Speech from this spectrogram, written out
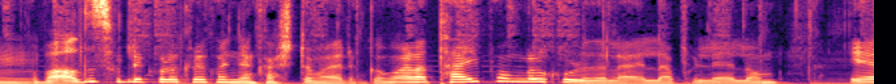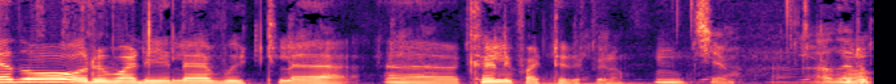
ம். அப்போ அது சொல்லிக் கொடுக்குற கொஞ்சம் கஷ்டமாக இருக்கும். ஆனால் தைப்பொங்கல் கூடுதலாக எல்லா பிள்ளைகளும் ஏதோ ஒரு வழியில் வீட்டில் கேள்விப்பட்டிருக்கணும். நிச்சயம். அது ஒரு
